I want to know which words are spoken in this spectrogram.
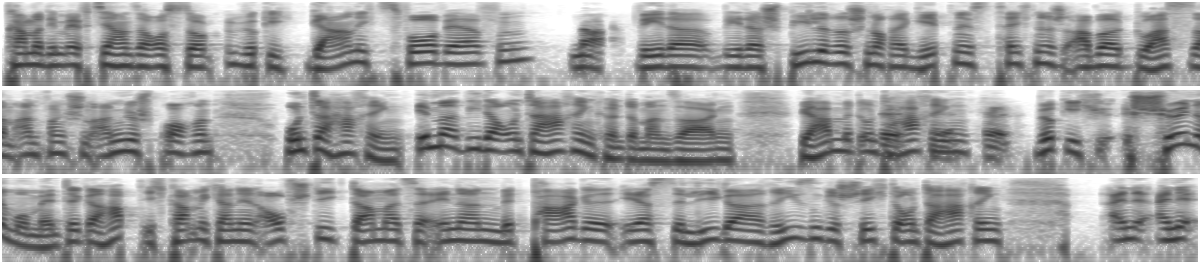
kann man dem FC Hansa Rostock wirklich gar nichts vorwerfen. Na. Weder, weder spielerisch noch ergebnistechnisch, aber du hast es am Anfang schon angesprochen. Unterhaching, immer wieder Unterhaching könnte man sagen. Wir haben mit Unterhaching wirklich schöne Momente gehabt. Ich kann mich an den Aufstieg damals erinnern mit Pagel, erste Liga, Riesengeschichte, Unterhaching. Eine, eine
